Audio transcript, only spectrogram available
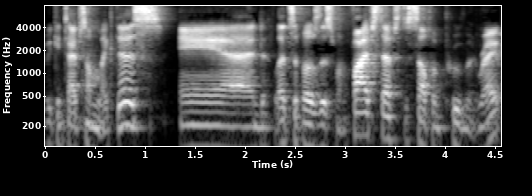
We can type something like this, and let's suppose this one, five steps to self-improvement, right?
